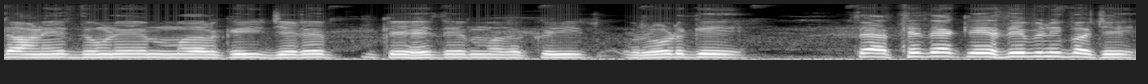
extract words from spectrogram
ਦਾਣੇ ਦੂਣੇ ਮਤਲਬ ਕਿ ਜਿਹੜੇ ਕਿਸੇ ਦੇ ਮਤਲਬ ਕਿ ਰੁੜ ਗਏ ਤੇ ਇੱਥੇ ਤਾਂ ਕਿਸੇ ਦੇ ਵੀ ਨਹੀਂ ਬਚੇ।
